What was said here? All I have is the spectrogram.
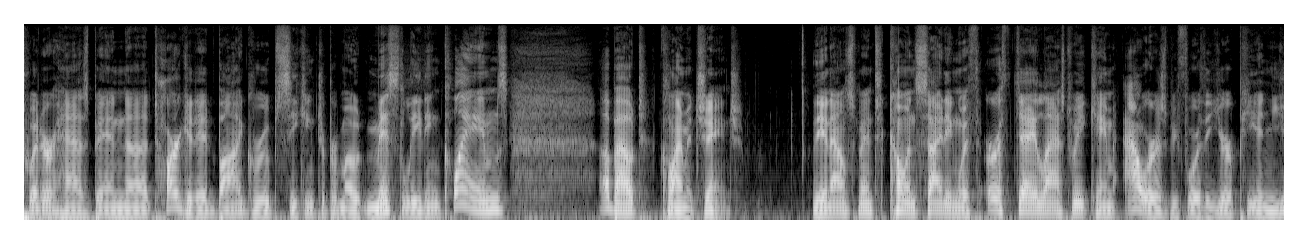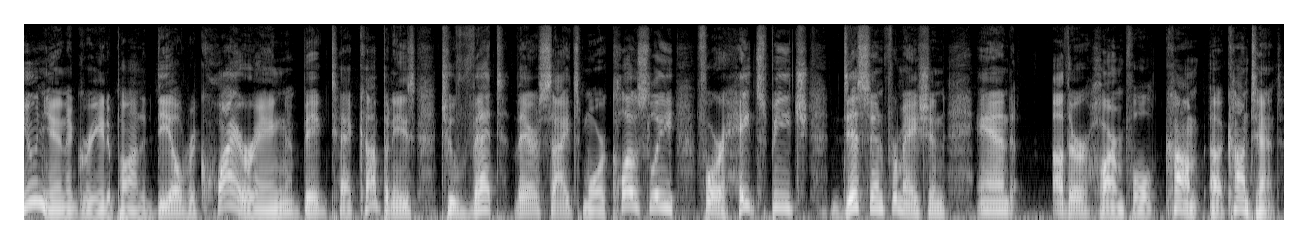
Twitter has been uh, targeted by groups seeking to promote misleading claims about climate change. The announcement, coinciding with Earth Day last week, came hours before the European Union agreed upon a deal requiring big tech companies to vet their sites more closely for hate speech, disinformation, and other harmful com- uh, content.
